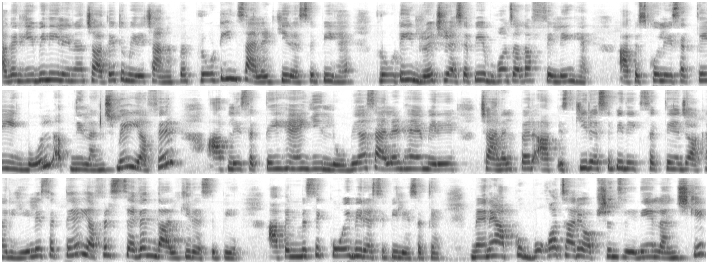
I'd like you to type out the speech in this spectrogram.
अगर ये भी नहीं लेना चाहते तो मेरे चैनल पर प्रोटीन सैलड की रेसिपी है। प्रोटीन रिच रेसिपी है। बहुत ज़्यादा फिलिंग है। आप इसको ले सकते हैं एक बोल अपने लंच में, या फिर आप ले सकते हैं, ये लोबिया सैलड है मेरे चैनल पर, आप इसकी रेसिपी देख सकते हैं, जाकर ये ले सकते हैं, या फिर सेवन दाल की रेसिपी है। आप इनमें से कोई भी रेसिपी ले सकते हैं। मैंने आपको बहुत सारे ऑप्शन दे दिए हैं लंच के।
